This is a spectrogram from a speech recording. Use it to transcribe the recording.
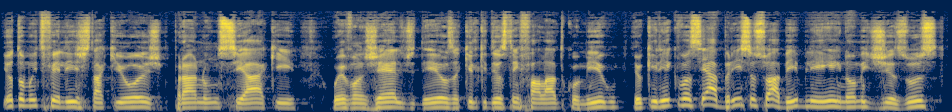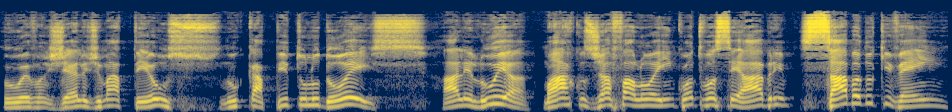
E eu estou muito feliz de estar aqui hoje para anunciar aqui o Evangelho de Deus, aquilo que Deus tem falado comigo. Eu queria que você abrisse a sua Bíblia aí, em nome de Jesus, no Evangelho de Mateus, no capítulo 2. Aleluia! Marcos já falou aí, enquanto você abre, sábado que vem,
